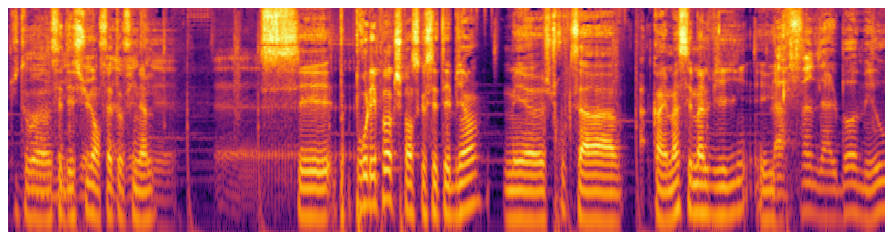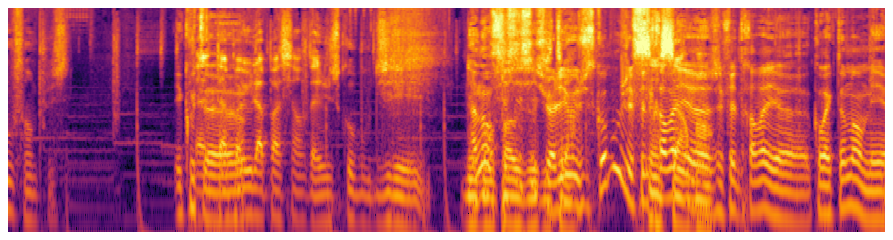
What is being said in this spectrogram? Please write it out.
plutôt Ah, c'est déçu en fait au final. C'est pour l'époque, je pense que c'était bien, mais euh, je trouve que ça a quand même assez mal vieilli. Et La fin de l'album est ouf en plus. écoute, T'as t'as euh, pas eu la patience d'aller jusqu'au bout. Dis-les. Ne ah non, si, pas si, si, je suis allé jusqu'au bout. J'ai fait le travail, euh, j'ai fait le travail correctement, mais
